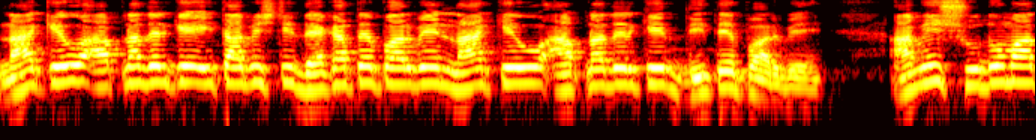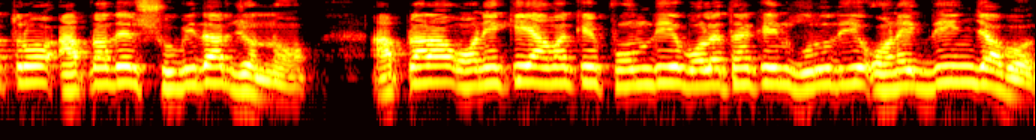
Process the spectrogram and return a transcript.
না কেউ আপনাদেরকে এই তাবিজটি দেখাতে পারবে, না কেউ আপনাদেরকে দিতে পারবে। আমি শুধুমাত্র আপনাদের সুবিধার জন্য। আপনারা অনেকে আমাকে ফোন দিয়ে বলে থাকেন, গুরুজি, অনেক দিন যাবৎ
